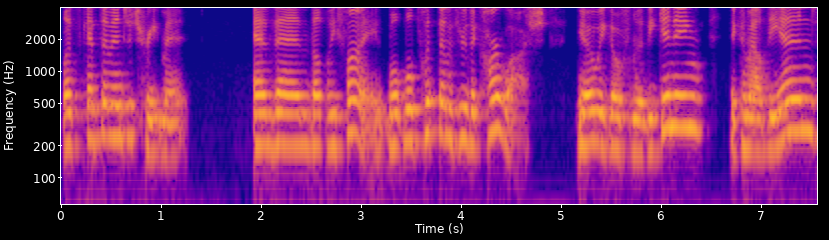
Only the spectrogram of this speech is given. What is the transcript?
let's get them into treatment and then they'll be fine. We'll, we'll put them through the car wash. You know, we go from the beginning, they come out the end,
